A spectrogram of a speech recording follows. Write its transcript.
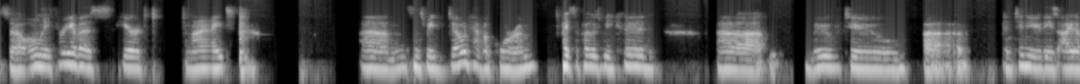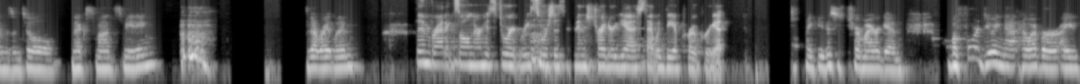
So only three of us here t- tonight. Um, Since we don't have a quorum, I suppose we could uh, move to uh, continue these items until next month's meeting. Is that right, Lynn? Lynn Braddock Zollner, Historic Resources Administrator. Yes, that would be appropriate. Thank you. This is Chair Meyer again. Before doing that, however, I,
